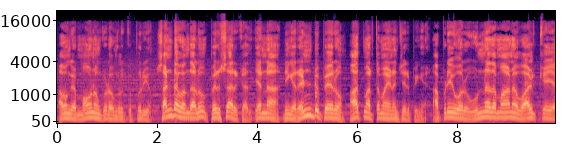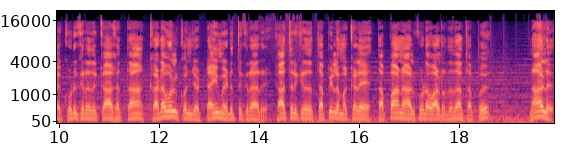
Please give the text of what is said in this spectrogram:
அவங்க மௌனம் கூட உங்களுக்கு புரியும். சண்டை வந்தாலும் பெருசா இருக்காது. ஏன்னா நீங்க ரெண்டு பேரும் ஆத்மார்த்தமா இணைஞ்சிருப்பீங்க. அப்படி ஒரு உன்னதமான வாழ்க்கை வாழ்க்கையை கொடுக்கறதுக்காகத்தான் கடவுள் கொஞ்சம் டைம் எடுத்துக்கிறாரு. காத்திருக்கிறது தப்பில்ல மக்களே. தப்பான ஆள் கூட வாழ்றது தான் தப்பு. நாலு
